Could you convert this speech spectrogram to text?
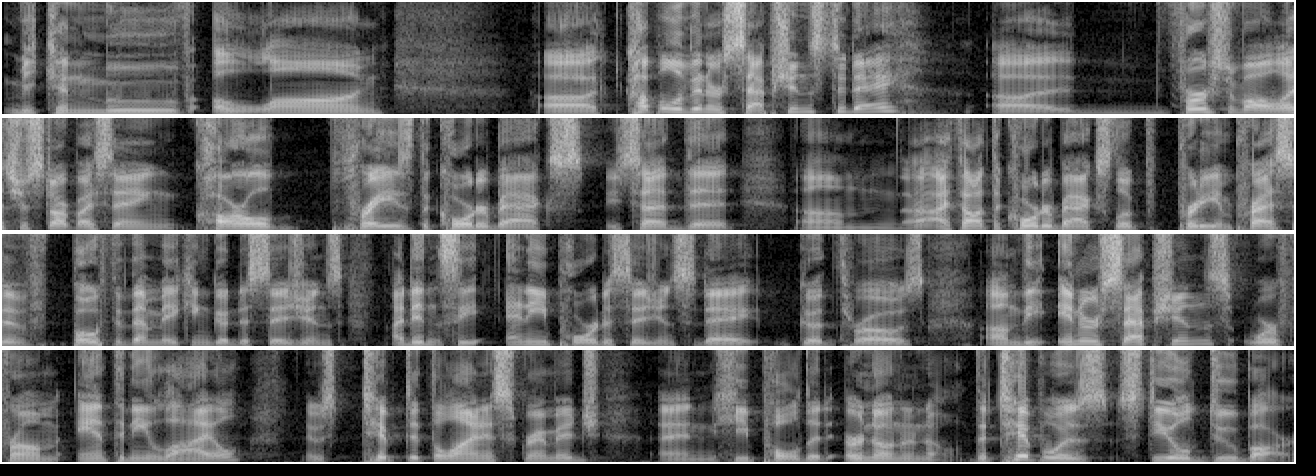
we can move along. A uh, couple of interceptions today. Uh, first of all, let's just start by saying Carl praised the quarterbacks. He said that um, I thought the quarterbacks looked pretty impressive, both of them making good decisions. I didn't see any poor decisions today, good throws. Um, the interceptions were from Anthony Lyle. It was tipped at the line of scrimmage, and he pulled it. Or no, no, no. The tip was Steele Dubar,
